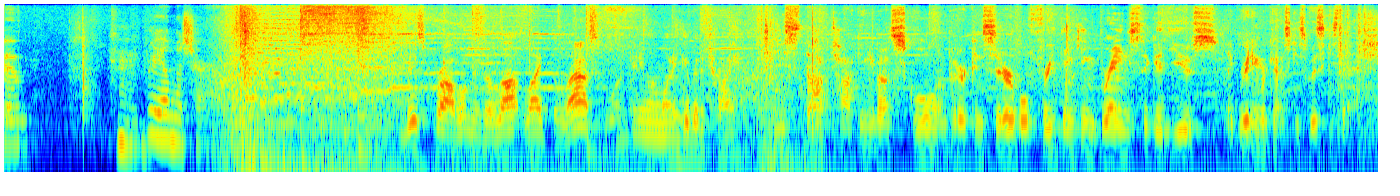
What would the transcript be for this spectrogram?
Boo. Real mature. This problem is a lot like the last one. Anyone want to give it a try? Can we stop talking about school and put our considerable free-thinking brains to good use? Like raiding Rakowski's whiskey stash.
